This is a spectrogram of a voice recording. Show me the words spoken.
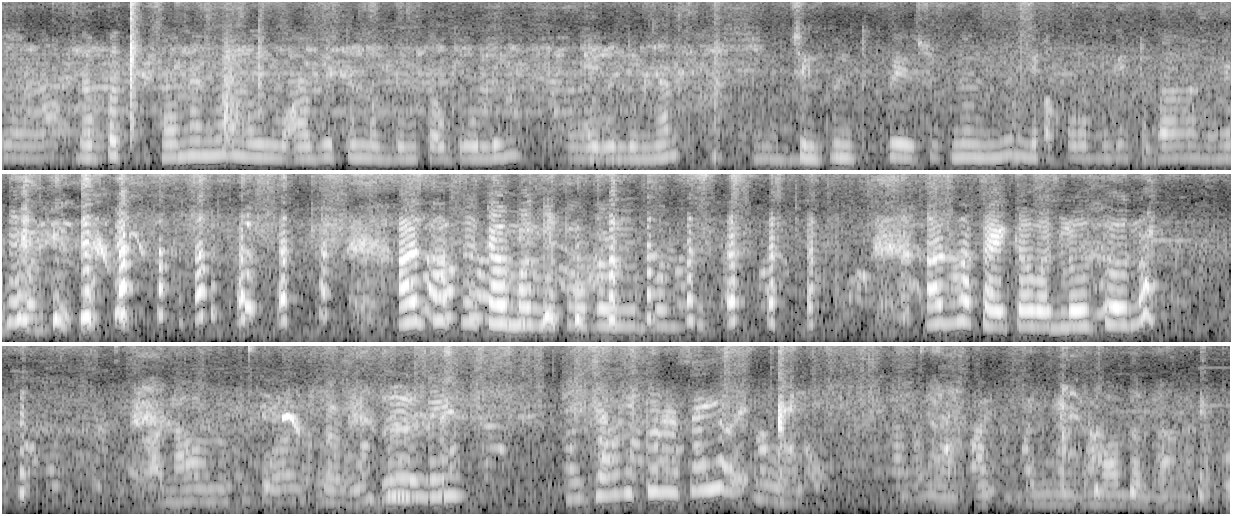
nga. Dapat sana no, may muagi itong magbenta og uling. Ay ulingan. 50 pesos na yun. Kasi ako begitu gangan ni pansit. Asa ka ka mag. Asa ka ka magluto no? Ano na po ano. Sabi ko na sa'yo eh. Ganyan umaga ako.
